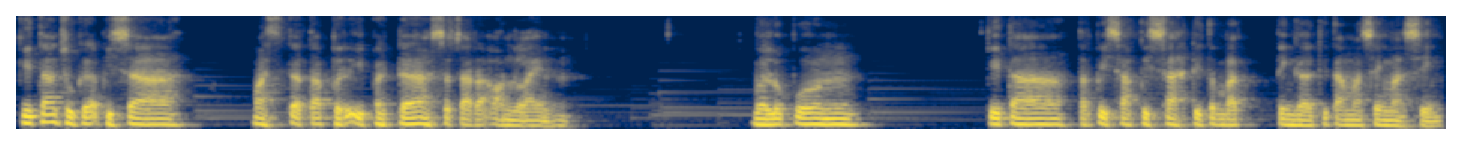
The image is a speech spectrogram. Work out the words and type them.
Kita juga bisa masih tetap beribadah secara online. Walaupun kita terpisah-pisah di tempat tinggal kita masing-masing.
